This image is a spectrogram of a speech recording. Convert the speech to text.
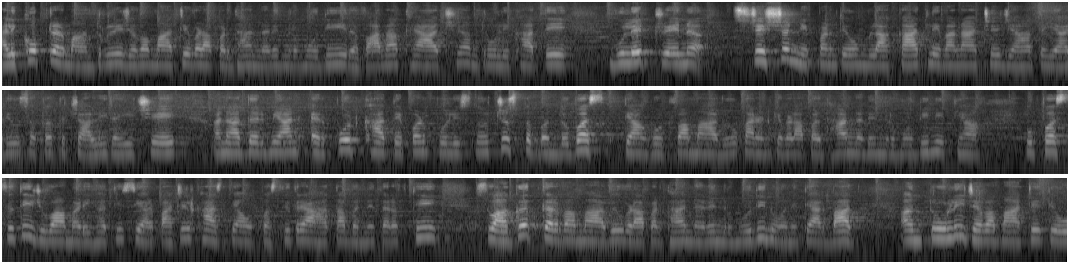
હેલિકોપ્ટરમાં અંત્રોલી જવા માટે વડાપ્રધાન નરેન્દ્ર મોદી રવાના થયા છે. અંત્રોલી ખાતે બુલેટ ટ્રેન સ્ટેશનની પણ તેઓ મુલાકાત લેવાના છે, જ્યાં તૈયારીઓ સતત ચાલી રહી છે. અને આ દરમિયાન એરપોર્ટ ખાતે પણ પોલીસનો ચુસ્ત બંદોબસ્ત ત્યાં ગોઠવવામાં આવ્યો, કારણ કે વડાપ્રધાન નરેન્દ્ર મોદીની ત્યાં ઉપસ્થિતિ જોવા મળી હતી. સી આર પાટીલ ખાસ ત્યાં ઉપસ્થિત રહ્યા હતા. બંને તરફથી સ્વાગત કરવામાં આવ્યું. વડાપ્રધાન નરેન્દ્ર મોદીનું અને ત્યારબાદ અંત્રોલી જવા માટે તેઓ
